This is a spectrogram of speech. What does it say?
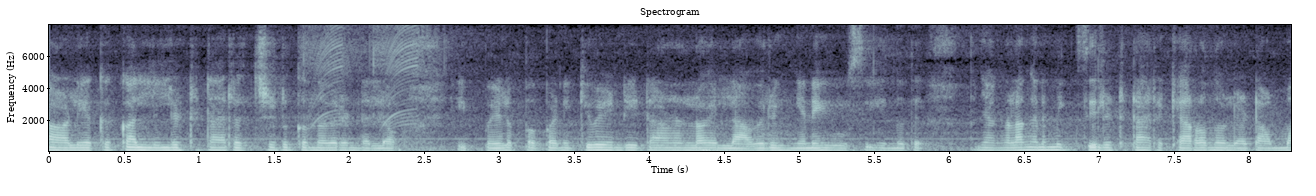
താളിയൊക്കെ കല്ലിലിട്ടിട്ട് അരച്ചെടുക്കുന്നവരുണ്ടല്ലോ. ഇപ്പോൾ എളുപ്പപ്പണിക്ക് വേണ്ടിയിട്ടാണല്ലോ എല്ലാവരും ഇങ്ങനെ യൂസ് ചെയ്യുന്നത്. ഞങ്ങളങ്ങനെ മിക്സിയിലിട്ടിട്ട് അരയ്ക്കാറൊന്നുമില്ല കേട്ടോ. അമ്മ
